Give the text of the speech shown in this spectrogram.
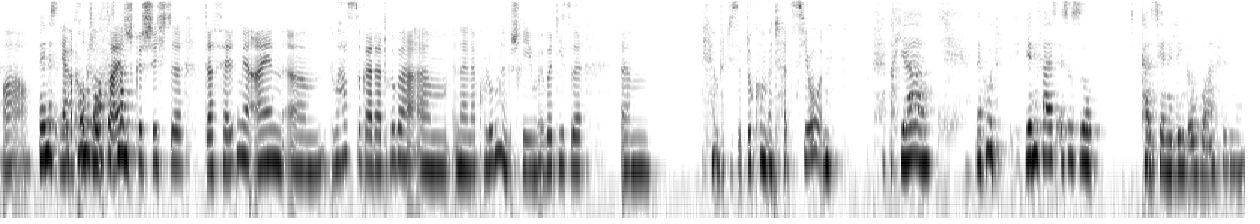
Wow. Wenn es Ja, äh, komisch apropos auch, Falschgeschichte, da fällt mir ein, ähm, du hast sogar darüber ähm, in einer Kolumne geschrieben, über diese, ähm, über diese Dokumentation. Ach ja, na gut. Jedenfalls ist es so, kannst hier einen Link irgendwo anfügen. Ne?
